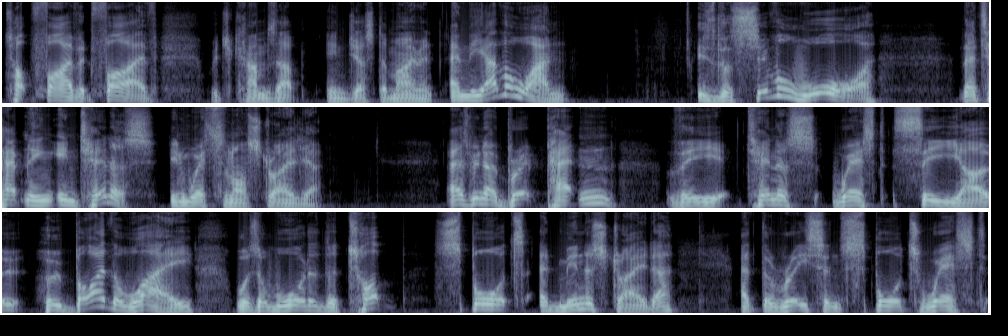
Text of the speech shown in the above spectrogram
top five at five, which comes up in just a moment. And the other one is the civil war that's happening in tennis in Western Australia. As we know, Brett Patton, the Tennis West CEO, who, by the way, was awarded the top sports administrator at the recent Sports West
